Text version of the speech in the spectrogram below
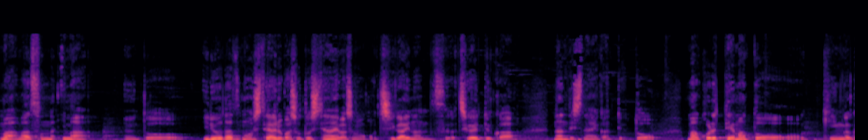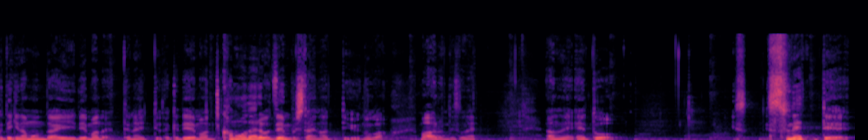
まあまあそんな今、うんと、医療脱毛してある場所としてない場所のこう違いなんですが違いっていうかなんでしてないかっていうとまあこれ手間と金額的な問題でまだやってないっていうだけで、まあ、可能であれば全部したいなっていうのが、まあ、あるんですよね。あのねえっ、とすねって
